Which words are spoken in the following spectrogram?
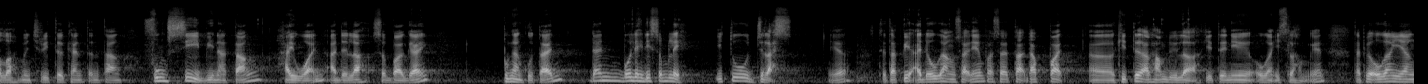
Allah menceritakan tentang fungsi binatang haiwan adalah sebagai pengangkutan dan boleh disembelih. Itu jelas ya. Tetapi ada orang ustaz pasal tak dapat uh, kita alhamdulillah kita ni orang Islam kan. Tapi orang yang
